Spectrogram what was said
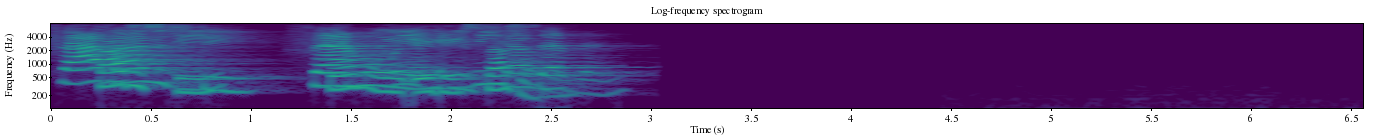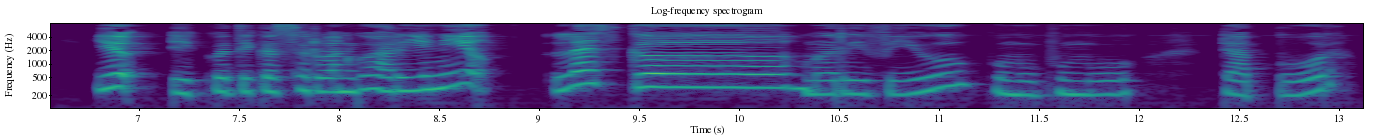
Family 87. Yuk, ikuti keseruanku hari ini yuk. Let's go! Mereview bumbu-bumbu dapur,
